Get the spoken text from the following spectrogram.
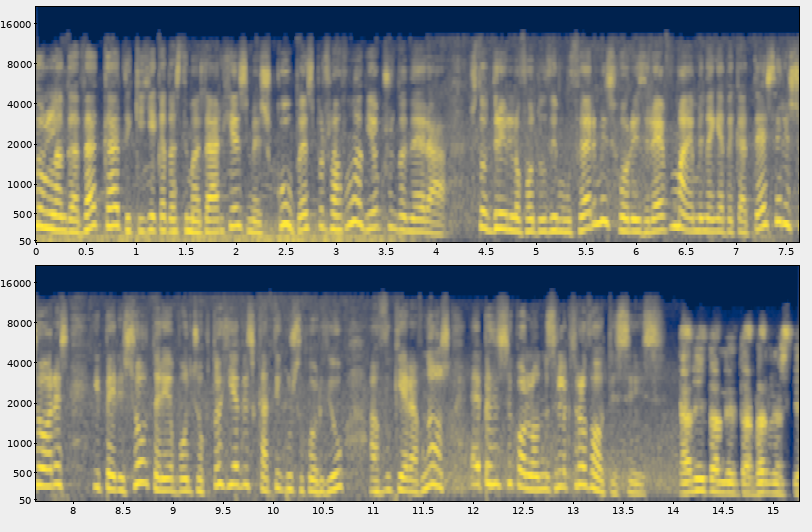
Στον Λαγκαδά, κάτοικοι και καταστηματάρχες με σκούπες προσπαθούν να διώξουν τα νερά. Στον τρίλοφο του Δήμου Θέρμης, χωρίς ρεύμα, έμειναν για 14 ώρες οι περισσότεροι από τους 8.000 κατοίκους του χωριού, αφού κεραυνό έπεσε σε κολόνες ηλεκτροδότησης. Αν ήταν ταβέρνες και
